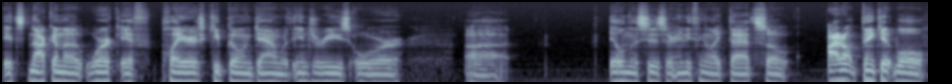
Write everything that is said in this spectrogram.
it's not going to work if players keep going down with injuries or uh, illnesses or anything like that. So I don't think it will.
